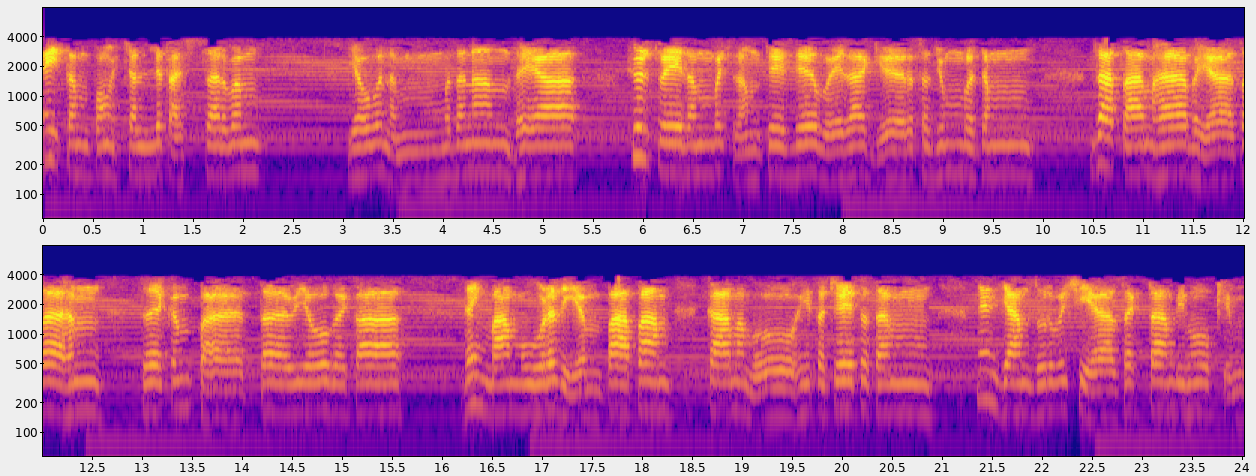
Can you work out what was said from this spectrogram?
नैतं पौश्चल्यतः सर्वं। यौवनं मदनान्धया श्रुत्वेदं वचनं तेद्य वैराग्यरसजुम्बतम् जाता महाभयासाहं स कम्पवियोगका धिङ्मां मूढधियं पापां काममोहितचेतसम् निन्द्यां दुर्विषयासक्तां विमोक्षिं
